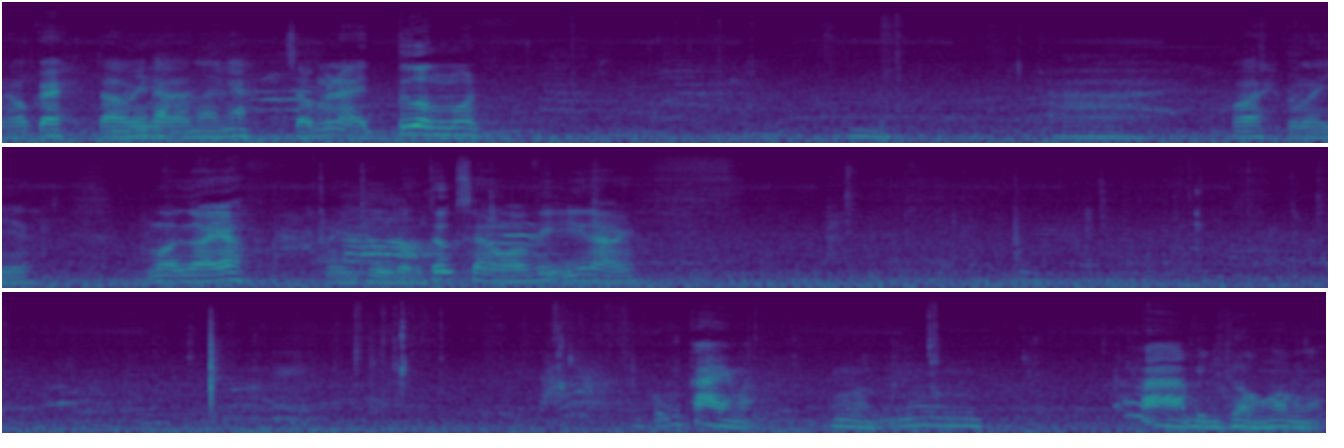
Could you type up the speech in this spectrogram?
Thì ok, giờ mình uh, chấm với lại tương luôn. À, rồi mọi người mọi người nhá mình thử thưởng thức xem nó có vị như nào nhé cũng cay mà nhưng mà cũng rất là bình thường thôi mọi người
